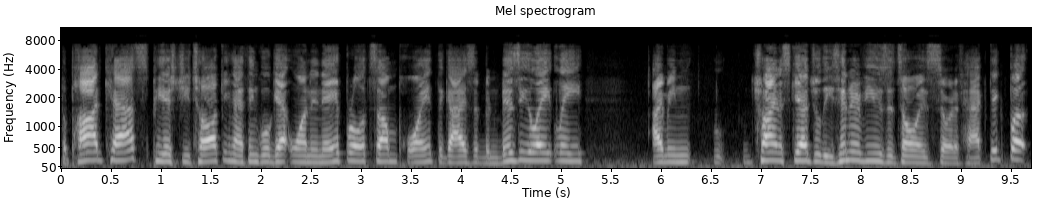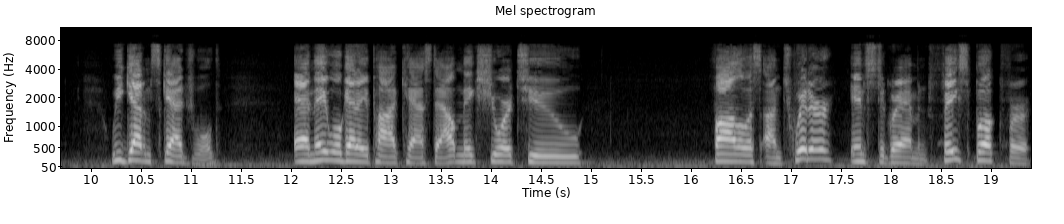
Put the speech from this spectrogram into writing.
the podcast, PSG Talking. I think we'll get one in April at some point. The guys have been busy lately. I mean, trying to schedule these interviews, it's always sort of hectic, but we get them scheduled. And they will get a podcast out. Make sure to follow us on Twitter, Instagram, and Facebook for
